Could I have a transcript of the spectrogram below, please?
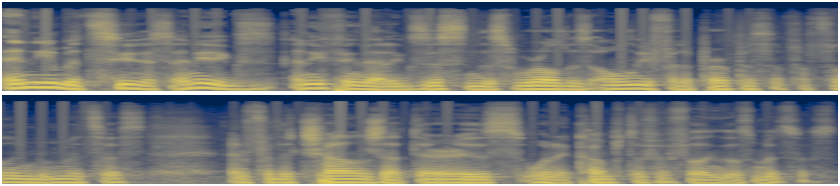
Any mitzvahs, any ex- anything that exists in this world is only for the purpose of fulfilling the mitzvahs and for the challenge that there is when it comes to fulfilling those mitzvahs.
